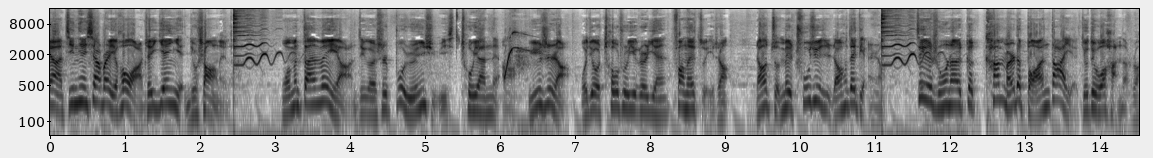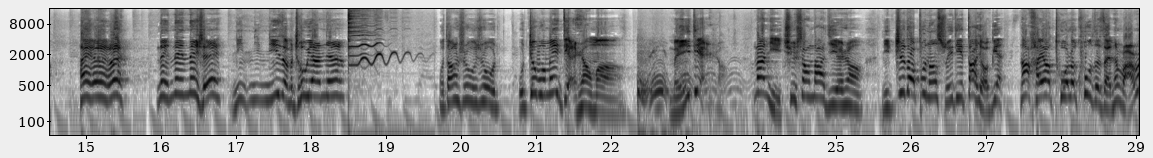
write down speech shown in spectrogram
呀，今天下班以后啊，这烟瘾就上来了。我们单位呀，这个是不允许抽烟的啊。于是啊，我就抽出一根烟放在嘴上，然后准备出去，然后再点上。这个时候呢，个看门的保安大爷就对我喊道：“说，哎哎哎，那那那谁，你你你怎么抽烟呢？”我当时我说我我这不没点上吗？没点上。那你去上大街上，你知道不能随地大小便，那还要脱了裤子在那玩玩？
